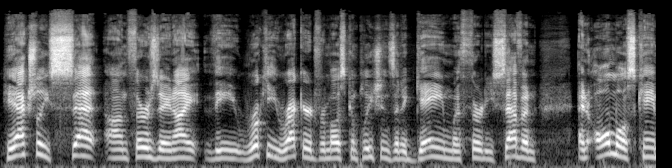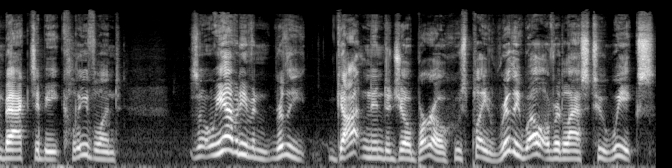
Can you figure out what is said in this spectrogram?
He actually set on Thursday night the rookie record for most completions in a game with 37 and almost came back to beat Cleveland. So we haven't even really gotten into Joe Burrow, who's played really well over the last two weeks.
